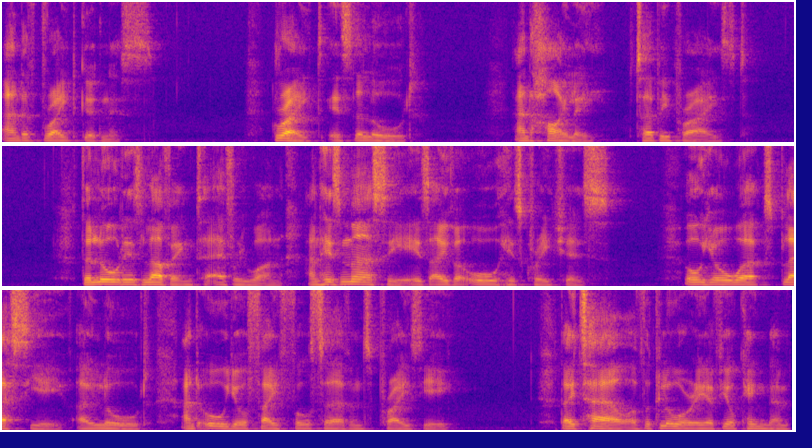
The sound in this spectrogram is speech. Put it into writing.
and of great goodness. Great is the Lord, and highly to be praised. The Lord is loving to everyone, and his mercy is over all his creatures. All your works bless you, O Lord, and all your faithful servants praise you. They tell of the glory of your kingdom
